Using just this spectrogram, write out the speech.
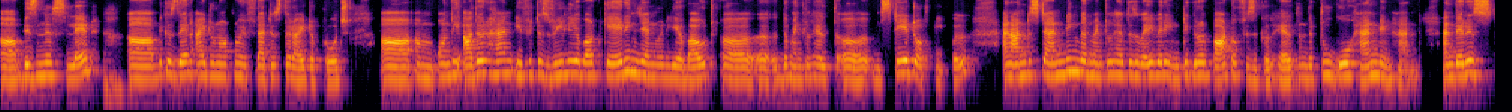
uh, business led uh, because then i do not know if that is the right approach. Uh, um, on the other hand, if it is really about caring genuinely about uh, uh, the mental health uh, state of people and understanding that mental health is a very, very integral part of physical health and the two go hand in hand. And there is,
